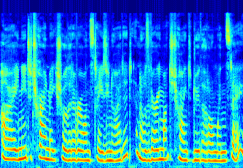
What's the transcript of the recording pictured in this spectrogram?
I need to try and make sure that everyone stays united, and I was very much trying to do that on Wednesday.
